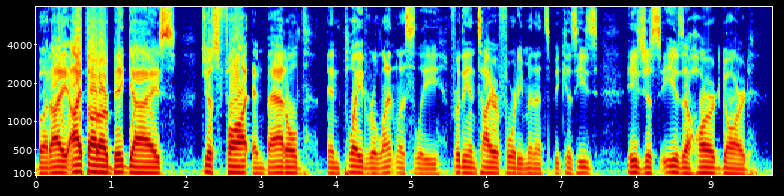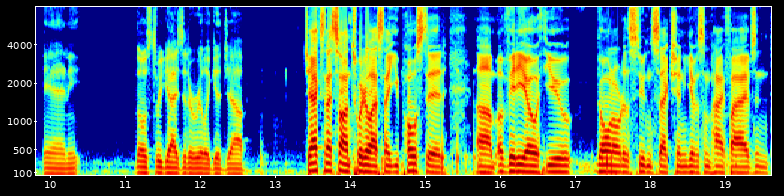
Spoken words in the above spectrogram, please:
But I, I thought our big guys just fought and battled and played relentlessly for the entire 40 minutes because he's he's just he is a hard guard and he, those three guys did a really good job. Jackson, I saw on Twitter last night you posted um, a video with you going over to the student section, giving some high fives, and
